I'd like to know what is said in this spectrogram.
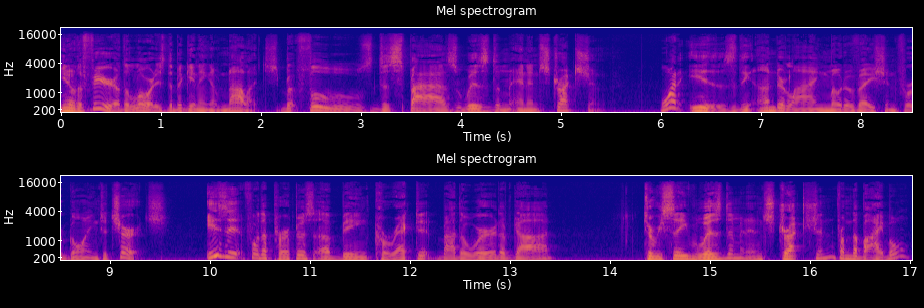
You know, the fear of the Lord is the beginning of knowledge, but fools despise wisdom and instruction. What is the underlying motivation for going to church? Is it for the purpose of being corrected by the Word of God? To receive wisdom and instruction from the Bible?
